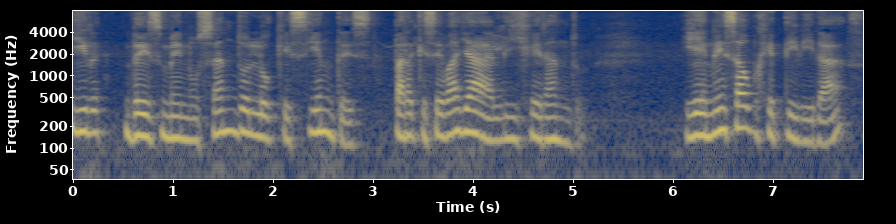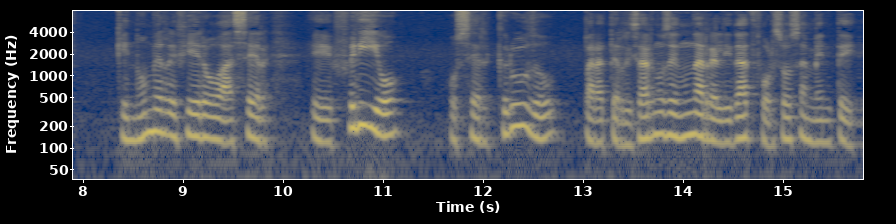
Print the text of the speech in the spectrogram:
ir desmenuzando lo que sientes para que se vaya aligerando. Y en esa objetividad, que no me refiero a ser eh, frío o ser crudo, para aterrizarnos en una realidad forzosamente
